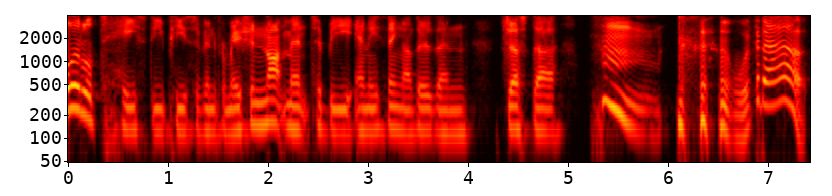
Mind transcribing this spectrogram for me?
little tasty piece of information, not meant to be anything other than just a hmm? Whip it out.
